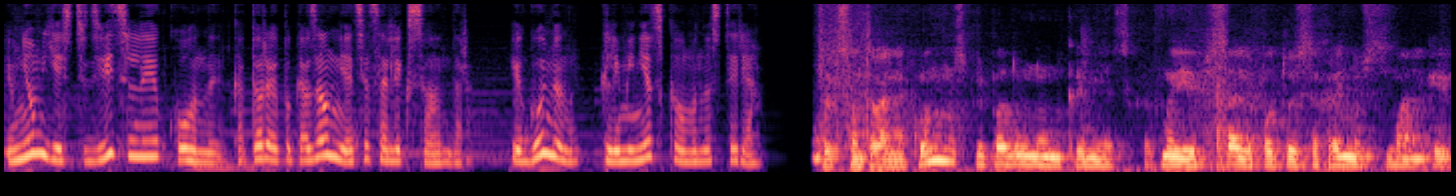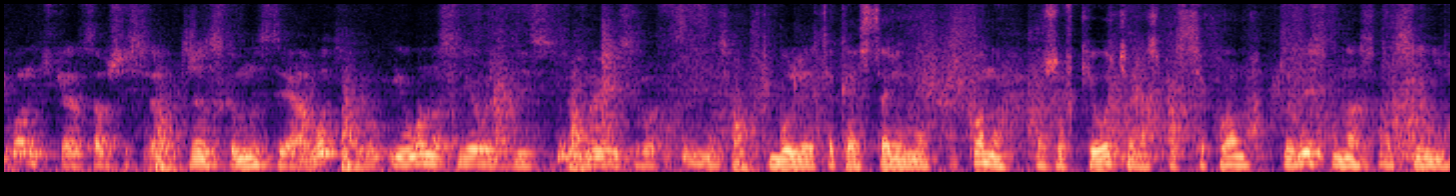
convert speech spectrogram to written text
и в нем есть удивительные иконы, которые показал мне отец Александр, игумен Клеменецкого монастыря. Это центральная икона у нас преподобного на Кремецка. Мы ее писали по той сохранившейся маленькой иконочке, оставшейся от Женского монастыря. А вот Иона слева здесь, во весь рост. Видите? Более такая старинная икона, уже в Киоте у нас под стеклом. Вот здесь у нас Арсений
